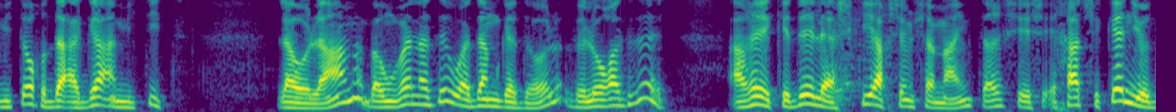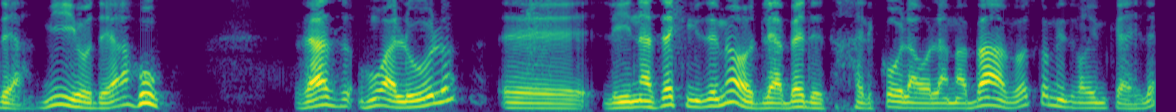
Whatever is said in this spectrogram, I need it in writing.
מתוך דאגה אמיתית לעולם, במובן הזה הוא אדם גדול, ולא רק זה. הרי כדי להשכיח שם שמיים צריך שיש אחד שכן יודע. מי יודע? הוא. ואז הוא עלול אה, להינזק מזה מאוד, לאבד את חלקו לעולם הבא ועוד כל מיני דברים כאלה,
